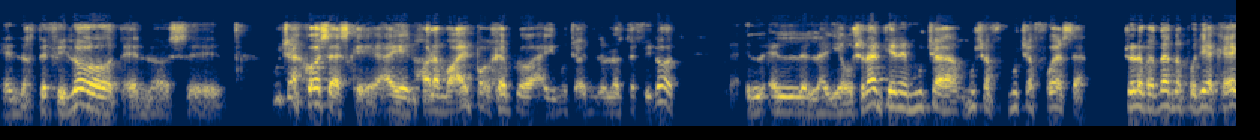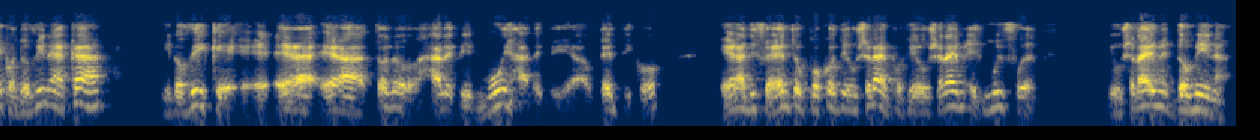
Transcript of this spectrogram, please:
en los tefilot, en los muchas cosas que hay en Holamoay, por ejemplo, hay muchos en los tefilot. El, el, tiene mucha, mucha, mucha fuerza. Yo la verdad no podía creer cuando vine acá y lo vi que era, era todo Halevi, muy Halevi, auténtico, era diferente un poco de Jerusalén, porque Jerusalén es muy fuerte. Jerusalén domina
